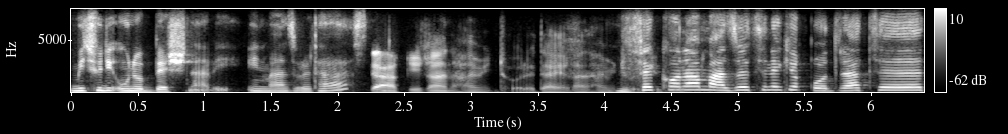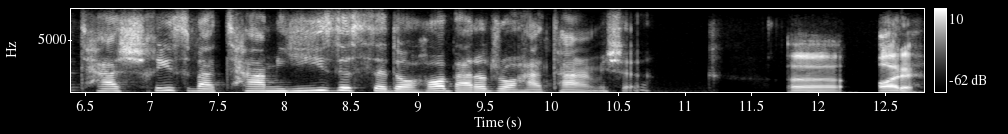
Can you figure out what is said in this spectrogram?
می‌تونی اونو بشنوی. این منظورت هست؟ دقیقا همینطوره دقیقا همینطوره. فکر کنم منظورت اینه که قدرت تشخیص و تمییز صداها برات راحت تر میشه آره.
